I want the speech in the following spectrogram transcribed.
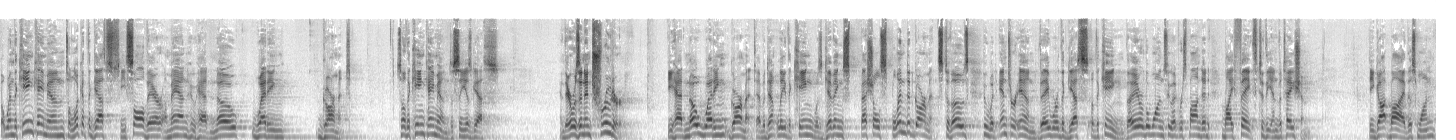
But when the king came in to look at the guests, he saw there a man who had no wedding garment. So the king came in to see his guests. And there was an intruder. He had no wedding garment. Evidently, the king was giving special, splendid garments to those who would enter in. They were the guests of the king. They are the ones who had responded by faith to the invitation. He got by, this one,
